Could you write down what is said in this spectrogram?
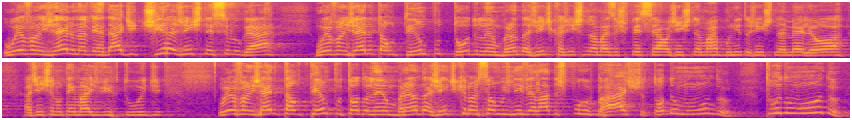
O Evangelho, na verdade, tira a gente desse lugar o Evangelho está o tempo todo lembrando a gente que a gente não é mais especial, a gente não é mais bonito, a gente não é melhor, a gente não tem mais virtude. O Evangelho está o tempo todo lembrando a gente que nós somos nivelados por baixo, todo mundo, todo mundo.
